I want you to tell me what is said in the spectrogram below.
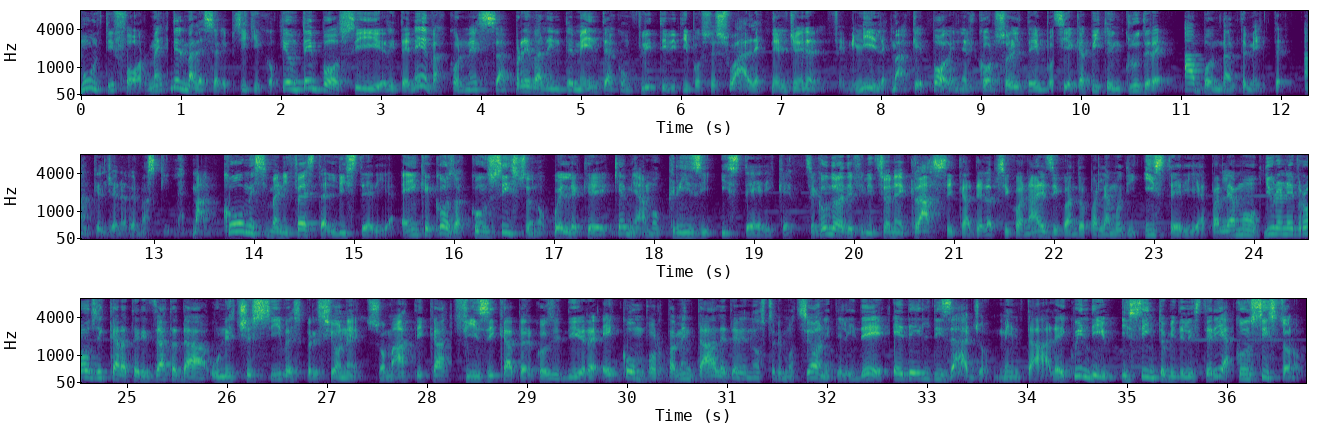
multiforme del malessere psichico, che un tempo si riteneva connessa prevalentemente a conflitti di tipo sessuale nel genere femminile, ma che poi nel corso del tempo si è capito includere abbondantemente anche il genere maschile. Ma come si manifesta l'isteria e in che cosa consistono quelle che chiamiamo crisi isteriche? Secondo la definizione classica della psicoanalisi, quando parliamo di isteria, parliamo di una nevrosi caratterizzata da un'eccessiva espressione somatica, fisica per così dire, e comportamentale delle nostre emozioni, delle idee e del disagio mentale. E quindi i sintomi dell'isteria consistono,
